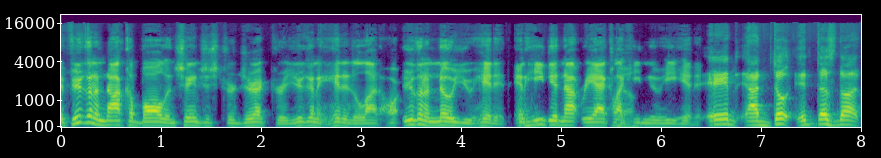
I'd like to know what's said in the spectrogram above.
If you're going to knock a ball and change its trajectory, you're going to hit it a lot hard. You're going to know you hit it, and he did not react like he knew he hit it. And I don't. It does not.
